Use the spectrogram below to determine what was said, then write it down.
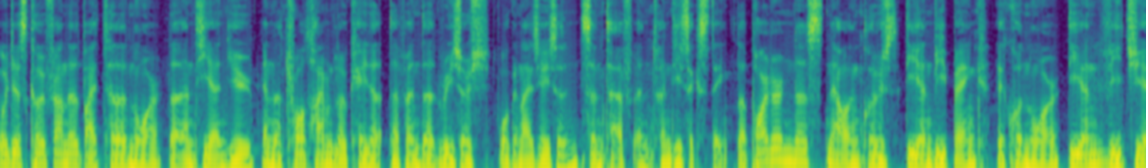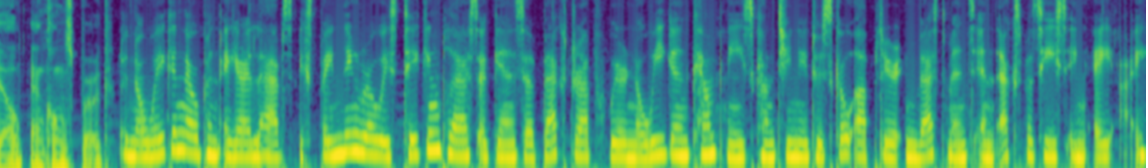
which is co-founded by Telenor, the NTNU, and the Trondheim-located dependent research organization SINTEF in 2016. The partners now includes DNB Bank, Equinor, DNVGL, and Kongsberg. The Norwegian Open AI Lab's expanding role is taking place against a backdrop where Norwegian companies continue to scale up their investments and expertise in AI.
